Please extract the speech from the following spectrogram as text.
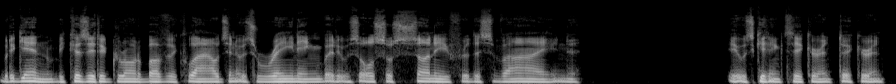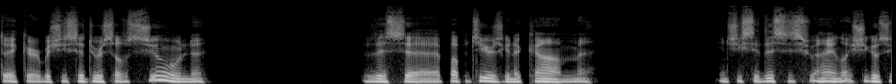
But again, because it had grown above the clouds and it was raining, but it was also sunny for this vine, it was getting thicker and thicker and thicker. But she said to herself, soon this uh, puppeteer is going to come and she said, this is fine. She goes,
